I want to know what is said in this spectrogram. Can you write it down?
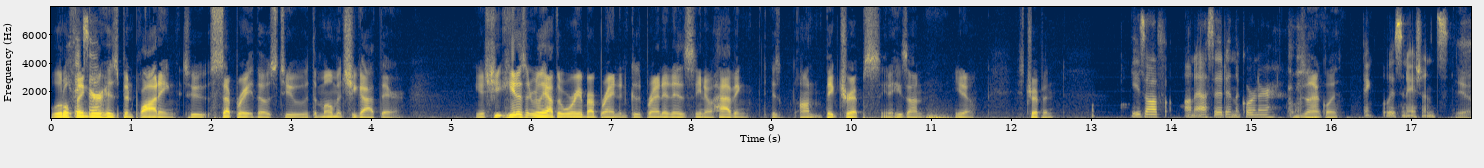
Littlefinger so? has been plotting to separate those two the moment she got there. You know, she he doesn't really have to worry about Brandon because Brandon is you know having is on big trips. You know, he's on you know he's tripping. He's off on acid in the corner. Exactly. Think hallucinations. Yeah,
